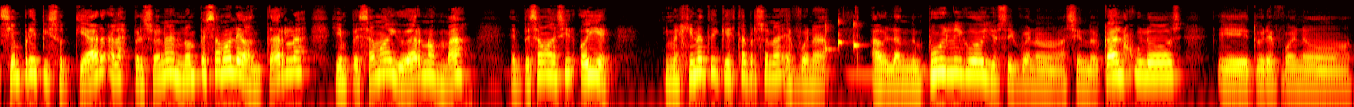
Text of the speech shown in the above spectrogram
siempre pisotear a las personas, no empezamos a levantarlas y empezamos a ayudarnos más. Empezamos a decir, oye, imagínate que esta persona es buena hablando en público, yo soy bueno haciendo cálculos, eh, tú eres bueno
